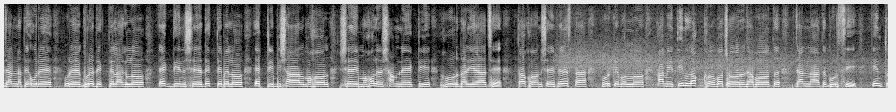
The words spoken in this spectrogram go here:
জান্নাতে উড়ে উড়ে ঘুরে দেখতে লাগল। একদিন সে দেখতে পেল একটি বিশাল মহল। সেই মহলের সামনে একটি হুর দাঁড়িয়ে আছে। তখন সেই ফেরেস্তা হুরকে বলল, আমি তিন লক্ষ বছর যাবত জান্নাত ঘুরছি, কিন্তু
